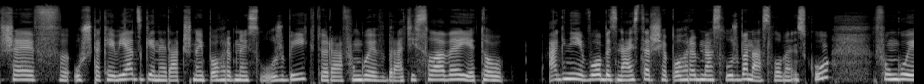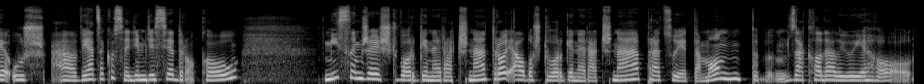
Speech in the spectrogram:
šéf už takej viacgeneračnej pohrebnej služby, ktorá funguje v Bratislave. Je to ak nie je vôbec najstaršia pohrebná služba na Slovensku. Funguje už viac ako 70 rokov. Myslím, že je štvorgeneračná, troj alebo štvorgeneračná. Pracuje tam on, zakladali ju jeho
